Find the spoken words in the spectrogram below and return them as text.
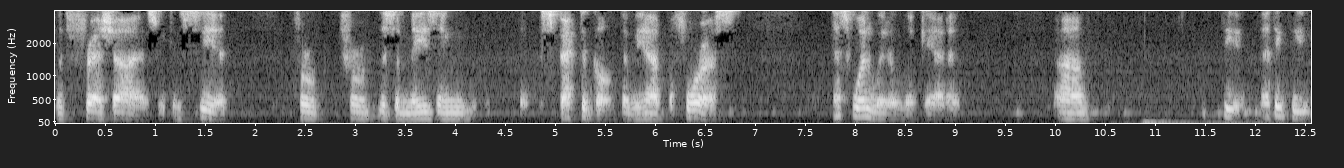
with fresh eyes. We can see it for for this amazing spectacle that we have before us. That's one way to look at it. Um, the I think the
